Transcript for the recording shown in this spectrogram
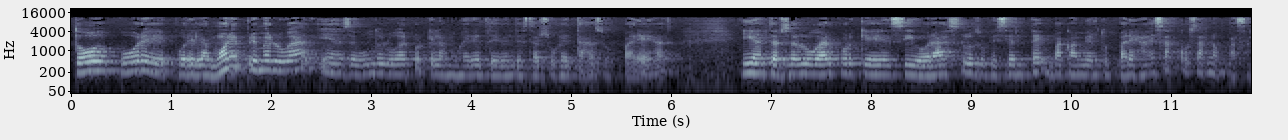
todo por, eh, por el amor en primer lugar y en segundo lugar porque las mujeres deben de estar sujetas a sus parejas y en tercer lugar porque si oras lo suficiente va a cambiar tu pareja. Esas cosas no pasan.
